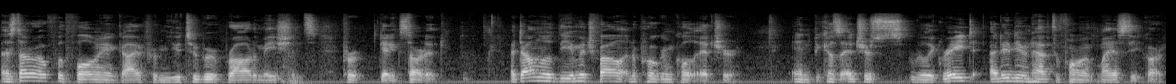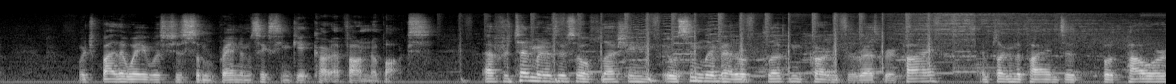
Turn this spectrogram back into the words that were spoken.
I started off with following a guide from YouTuber BRUH Automations for getting started. I downloaded the image file in a program called Etcher, and because Etcher's really great, I didn't even have to format my SD card which by the way was just some random 16 gig card I found in a box. After 10 minutes or so of flashing, it was simply a matter of plugging the card into the Raspberry Pi and plugging the Pi into both power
